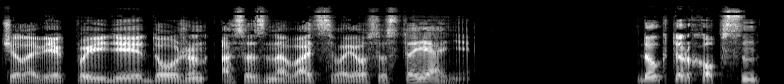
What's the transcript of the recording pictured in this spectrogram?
человек, по идее, должен осознавать свое состояние. Доктор Хобсон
